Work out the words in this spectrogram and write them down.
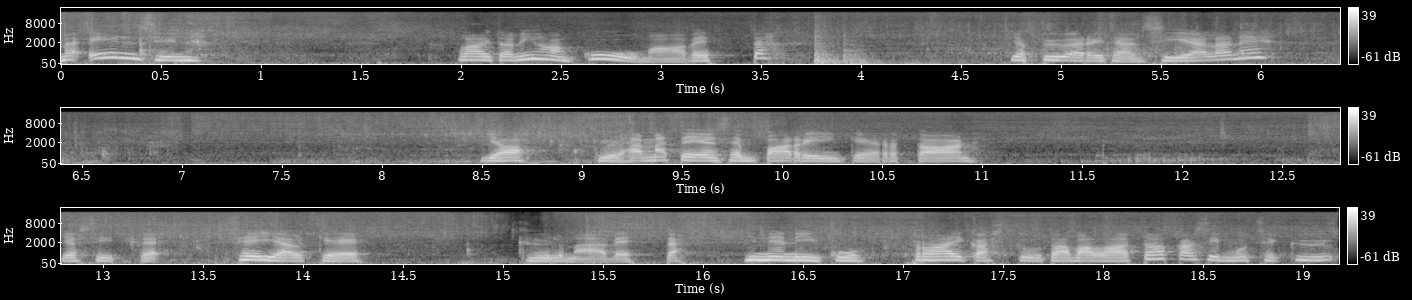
mä ensin laitan ihan kuumaa vettä ja pyöritän siellä ne. Ja kyllähän mä teen sen pariin kertaan. Ja sitten sen jälkeen kylmää vettä. Niin ne niinku raikastuu tavallaan takaisin, mutta se ky-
